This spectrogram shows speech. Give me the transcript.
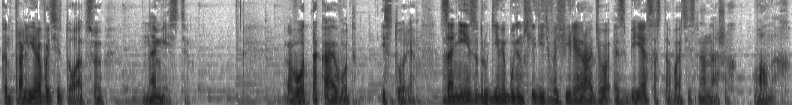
контролировать ситуацию на месте. Вот такая вот история. За ней и за другими будем следить в эфире радио СБС. Оставайтесь на наших волнах.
